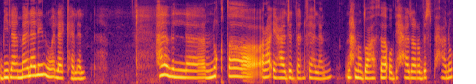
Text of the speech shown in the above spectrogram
بلا ملل ولا كلل. هذه النقطة رائعة جدا فعلا. نحن ضعفاء وبحاجة ربي سبحانه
